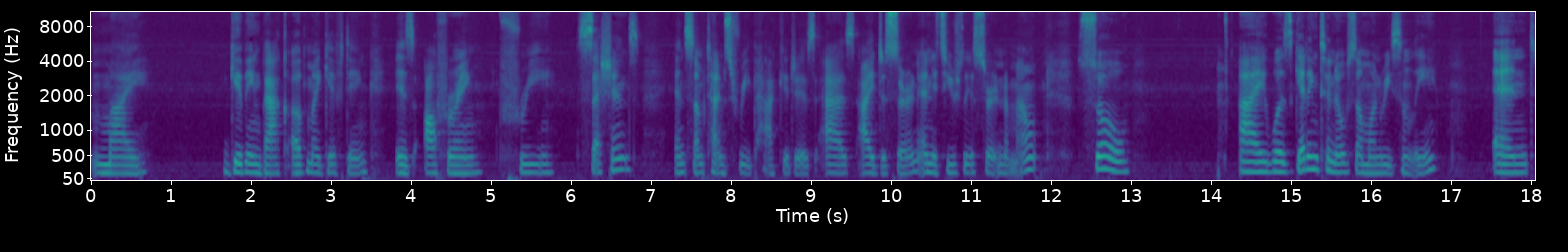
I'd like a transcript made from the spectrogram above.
my giving back of my gifting is offering free sessions and sometimes free packages as I discern, and it's usually a certain amount. So I was getting to know someone recently, and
